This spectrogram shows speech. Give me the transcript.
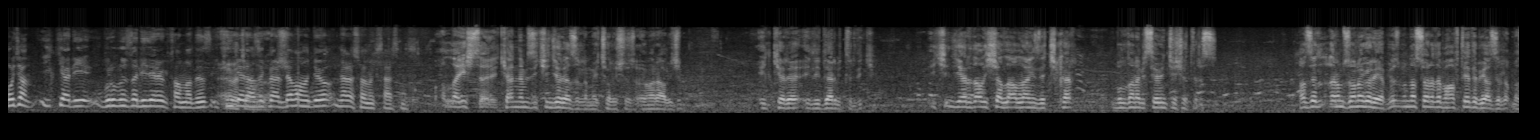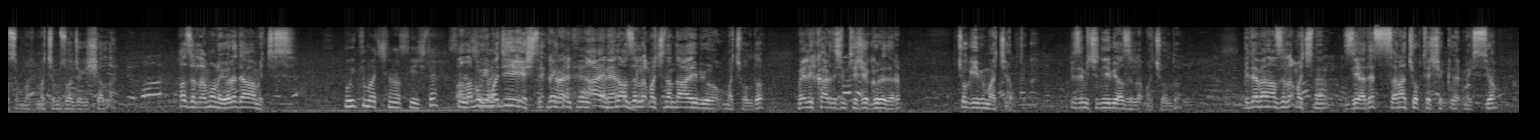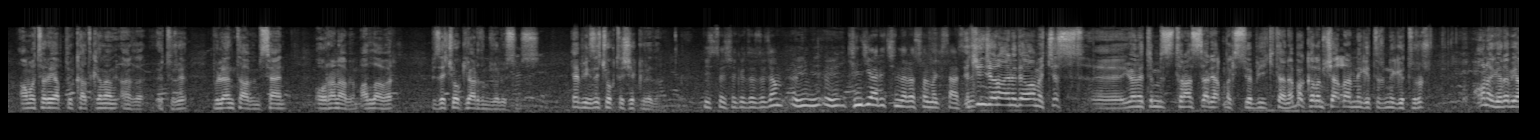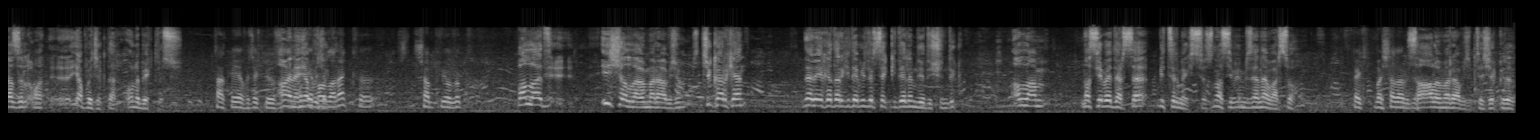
Hocam ilk yarıyı grubunuzda lider olarak tamamladınız. İkinci Evet, yarı hazırlıklar abi. devam ediyor. Neler söylemek istersiniz? Vallahi işte kendimizi ikinci yarı hazırlamaya çalışıyoruz Ömer abicim. İlk yarı lider bitirdik. İkinci yarıda inşallah Allah'ın izniyle çıkar. Buldan'a bir sevinç yaşatırız. Hazırlıklarımızı ona göre yapıyoruz. Bundan sonra da bu haftaya da bir hazırlık ma- ma- maçımız olacak inşallah. Hazırlığımı ona göre devam edeceğiz. Bu iki maç nasıl geçti? Vallahi bugün maç iyi geçti. Aynen hazırlık maçından daha iyi bir maç oldu. Melih kardeşim teşekkür ederim. Çok iyi bir maç yaptık. Bizim için iyi bir hazırlık maçı oldu. Bir de ben hazırlık maçından ziyade sana çok teşekkür etmek istiyorum. Amatöre yaptığın katkından ötürü. Bülent abim, sen, Orhan abim, Allah var. Bize çok yardımcı oluyorsunuz. Hepinize çok teşekkür ederim. Biz teşekkür ederiz hocam. İkinci yarı için neler söylemek istersiniz? İkinci yarı aynı devam edeceğiz. Ee, yönetimimiz transfer yapmak istiyor bir iki tane. Bakalım şartlar ne getirir ne götürür. Ona göre bir hazırlık e, yapacaklar. Onu bekliyoruz. Takviye yapacak diyorsunuz. Aynen, Hedef yapacak. olarak e, şampiyonluk. Vallahi e, inşallah Ömer abicim çıkarken nereye kadar gidebilirsek gidelim diye düşündük. Allah'ım nasip ederse bitirmek istiyoruz. Nasibimize ne varsa o. Peki başarılar hocam. Sağ ol Ömer abicim. Teşekkür ederim.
